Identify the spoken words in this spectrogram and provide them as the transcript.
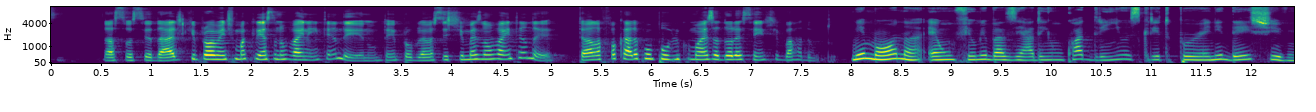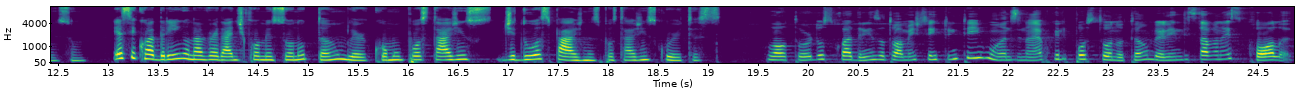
da sociedade que provavelmente uma criança não vai nem entender. Não tem problema assistir, mas não vai entender. Então ela é focada para um público mais adolescente barra adulto. Nimona é um filme baseado em um quadrinho escrito por N.D. Stevenson. Esse quadrinho, na verdade, começou no Tumblr como postagens de duas páginas, postagens curtas. O autor dos quadrinhos atualmente tem 31 anos e na época que ele postou no Tumblr, ele ainda estava na escola.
